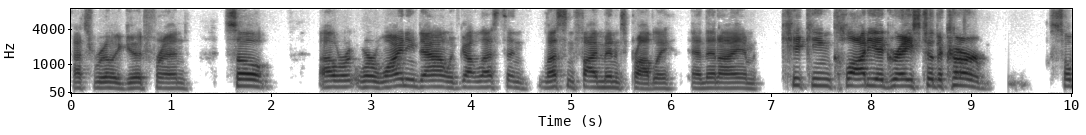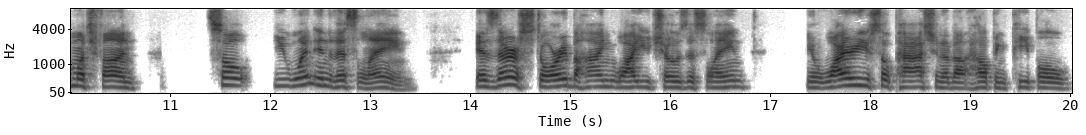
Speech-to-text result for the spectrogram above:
That's really good, friend. So uh, we're we're winding down. We've got less than less than five minutes probably, and then I am kicking Claudia Grace to the curb so much fun. So you went into this lane. Is there a story behind why you chose this lane? You know, why are you so passionate about helping people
